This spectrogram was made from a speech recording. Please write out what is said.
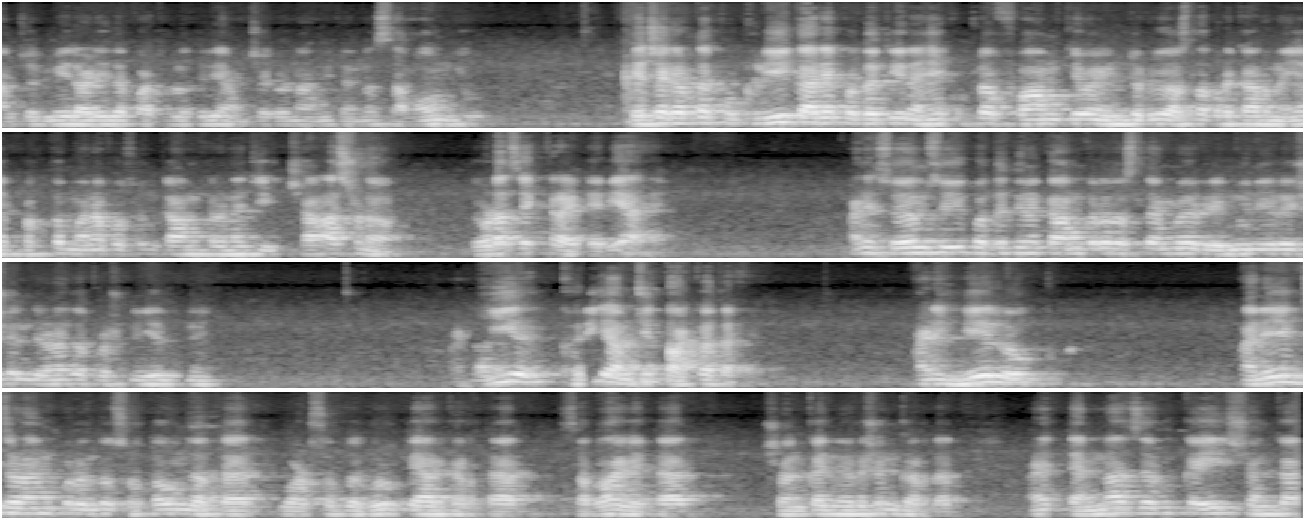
आमच्या मेल आडीला पाठवलं तरी आमच्याकडून आम्ही त्यांना सामावून घेऊ. याच्याकरता कुठलीही कार्यपद्धती नाही कुठला फॉर्म किंवा इंटरव्ह्यू असला प्रकार नाही फक्त मनापासून काम करण्याची इच्छा असणं एवढाच एक क्रायटेरिया आहे. आणि स्वयंसेवी पद्धतीने काम करत असल्यामुळे रेम्युनरेशन देण्याचा प्रश्न येत नाही. ही खरी आमची ताकद आहे. आणि हे लोक अनेक जणांपर्यंत स्वतःहून जातात व्हॉट्सअपचा ग्रुप तयार करतात सभा घेतात शंका निरसन करतात. आणि त्यांना जर काही शंका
